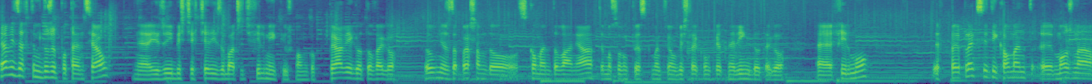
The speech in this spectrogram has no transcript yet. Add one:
Ja widzę w tym duży potencjał. E, Jeżeli byście chcieli zobaczyć filmik, już mam go prawie gotowego, to również zapraszam do skomentowania. Tym osobom, które skomentują, wyślę konkretny link do tego e, filmu. W Perplexity Comment e, można,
